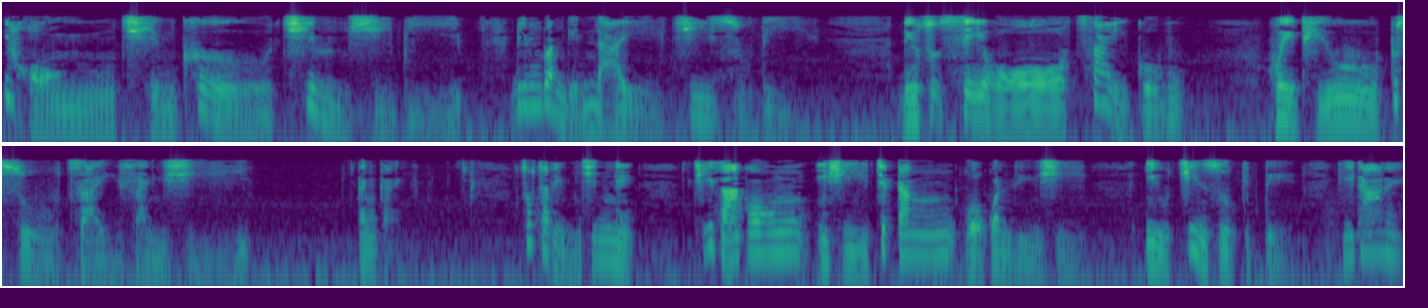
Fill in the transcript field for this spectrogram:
一行清客寝时鼻，冷暖人来几时地？流出西河载歌舞。回头不诉在山时，感慨。作者林清呢，只查讲伊是浙江武官人士，有进士及第，其他呢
